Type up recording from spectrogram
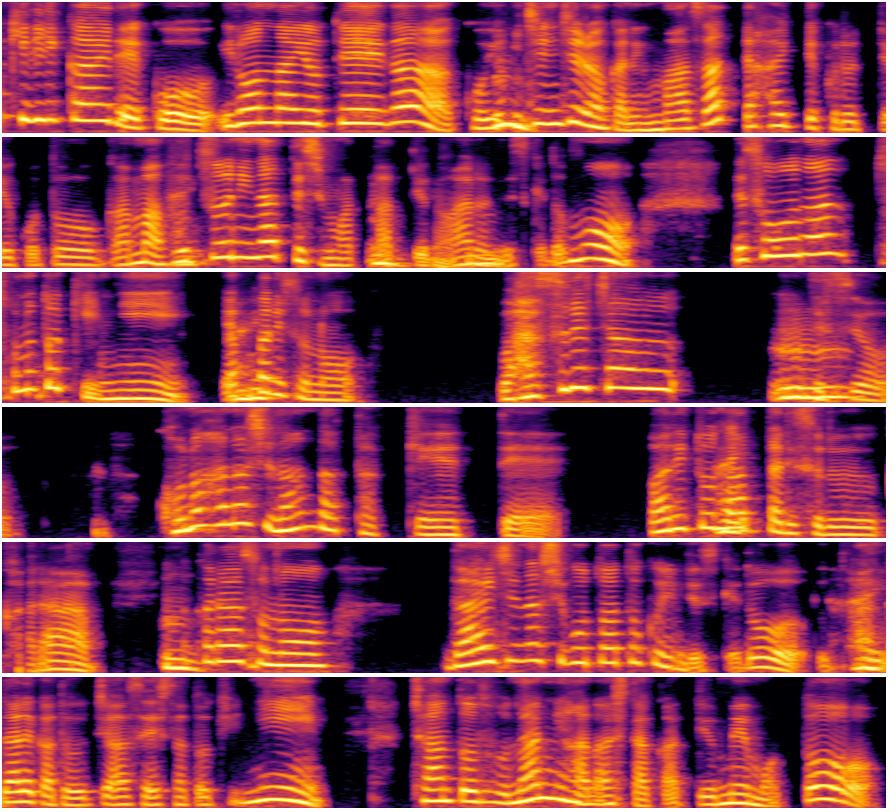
え切り替えで、こう、いろんな予定が、こう、うん。一日の中に混ざって入ってくるっていうことが、まあ、はい。普通になってしまったっていうのはあるんですけども、で、そうな、その時に、やっぱりその、忘れちゃうんですよ。この話何だったっけって、割となったりするから、うん。だから、その、大事な仕事は特にですけど、はい。誰かと打ち合わせしたときに、ちゃんとその何話したかっていうメモと、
